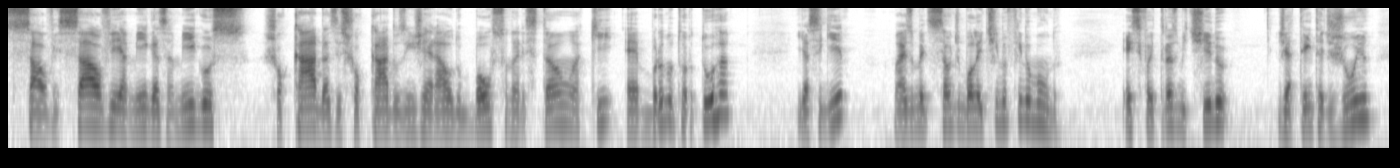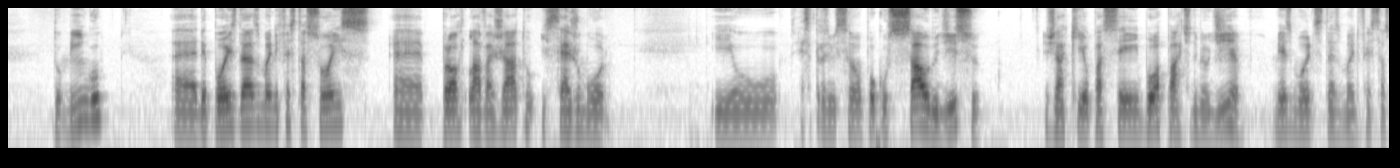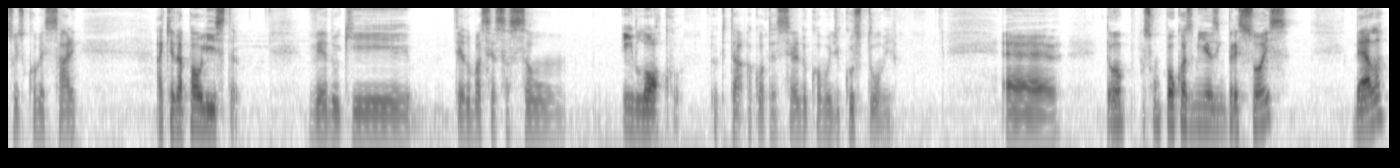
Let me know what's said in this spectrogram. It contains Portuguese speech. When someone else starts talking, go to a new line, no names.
Salve, salve, amigas, amigos, chocadas e chocados em geral do Bolsonaristão. Aqui é Bruno Torturra e a seguir, mais uma edição de Boletim do Fim do Mundo. Esse foi transmitido dia 30 de junho, domingo, é, depois das manifestações é, pró-Lava Jato e Sérgio Moro. E eu, essa transmissão é um pouco o saldo disso, já que eu passei boa parte do meu dia, mesmo antes das manifestações começarem, aqui na Paulista, vendo que tendo uma sensação em loco do que está acontecendo, como de costume. É, então, são um pouco as minhas impressões dela.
